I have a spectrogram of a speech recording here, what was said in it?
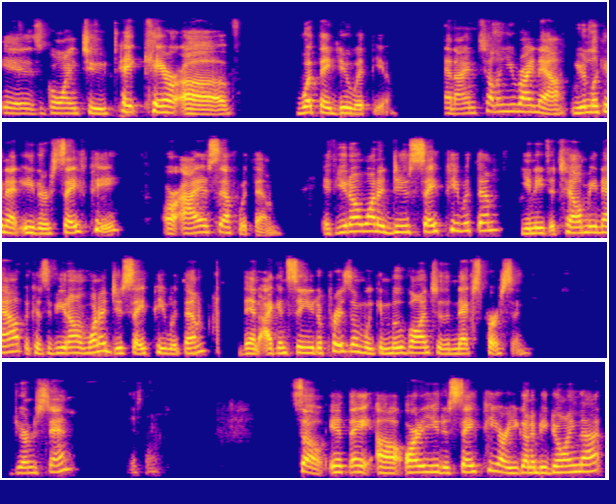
is going to take care of what they do with you. And I'm telling you right now, you're looking at either SafeP or ISF with them. If you don't want to do SafeP with them, you need to tell me now because if you don't want to do SafeP with them, then I can send you to prison. We can move on to the next person. Do you understand? Yes, ma'am. So if they uh, order you to SafeP, are you going to be doing that?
